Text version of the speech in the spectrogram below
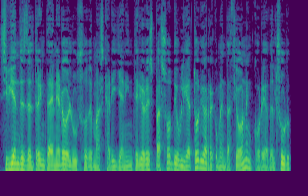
Si bien desde el 30 de enero el uso de mascarilla en interiores pasó de obligatorio a recomendación en Corea del Sur,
